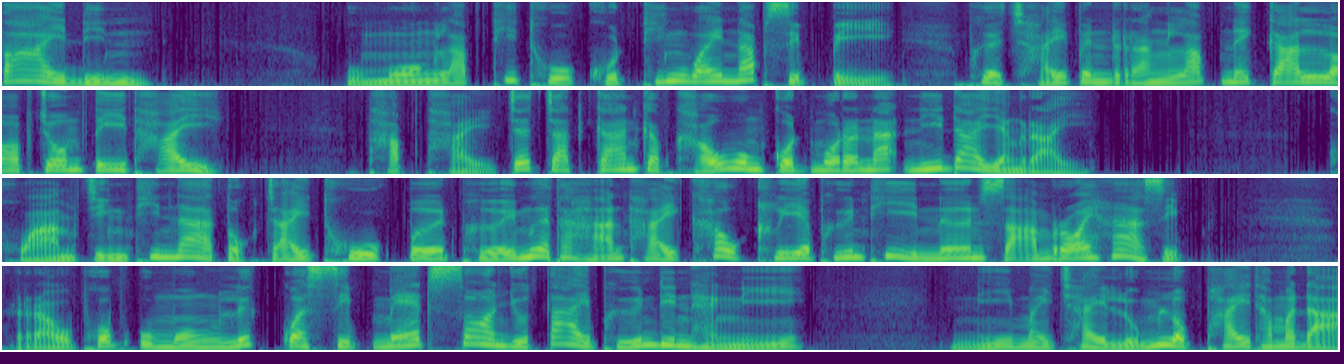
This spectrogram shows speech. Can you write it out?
ใต้ดิน อุโมงค์ลับที่ถูกขุดทิ้งไว้นับสิบปี เพื่อใช้เป็นรังลับในการหลอบโจมตีไทย ทัพไทยจะจัดการกับเขาวงกฏมรณะนี้ได้อย่างไร ความจริงที่น่าตกใจถูกเปิดเผยเมื่อทหารไทยเข้าเคลียร์พื้นที่เนิน 350 เราพบอุโมงค์ลึกกว่า 10 เมตรซ่อนอยู่ใต้พื้นดินแห่งนี้ นี่ไม่ใช่หลุมหลบภัยธรรมดา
